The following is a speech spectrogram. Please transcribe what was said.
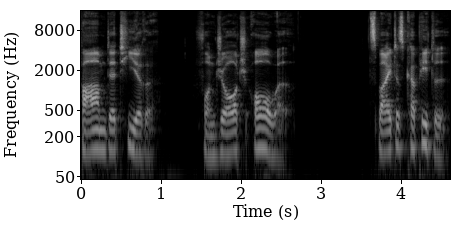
Farm der Tiere von George Orwell. Zweites Kapitel.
